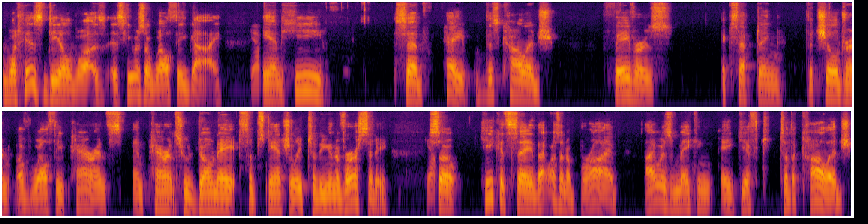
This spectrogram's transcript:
what his deal was is he was a wealthy guy, Yep. and he said, "Hey, this college favors accepting the children of wealthy parents and parents who donate substantially to the university." Yep. So he could say that wasn't a bribe. I was making a gift to the college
